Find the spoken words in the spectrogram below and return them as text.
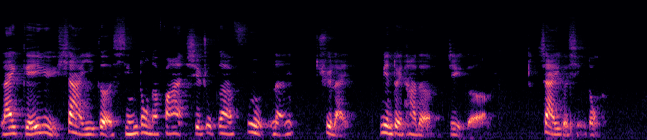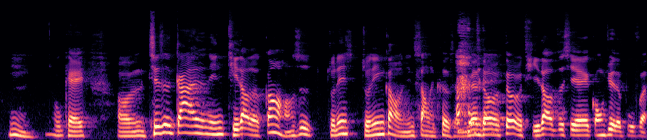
来给予下一个行动的方案，协助个案赋能去来面对他的这个下一个行动。嗯，OK，嗯，其实刚才您提到的，刚好好像是昨天，昨天刚好您上的课程里面都 都有提到这些工具的部分。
